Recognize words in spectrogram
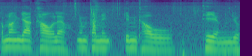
กำลังอยากเข่าแล้ว ยังไม่ทันกินเข่าเทียงอยู่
